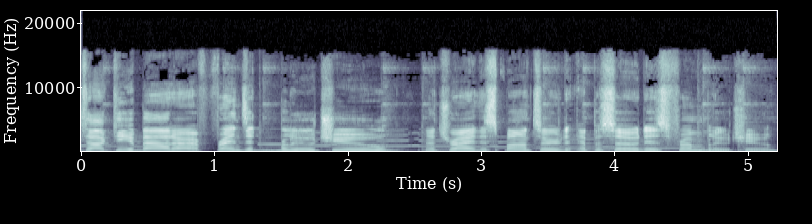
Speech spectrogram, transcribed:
To talk to you about our friends at Blue Chew. That's right, the sponsored episode is from Blue Chew.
